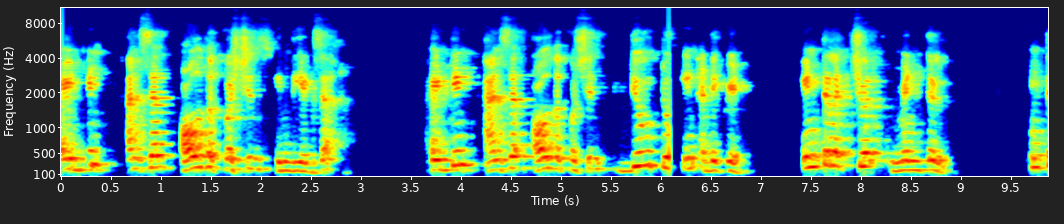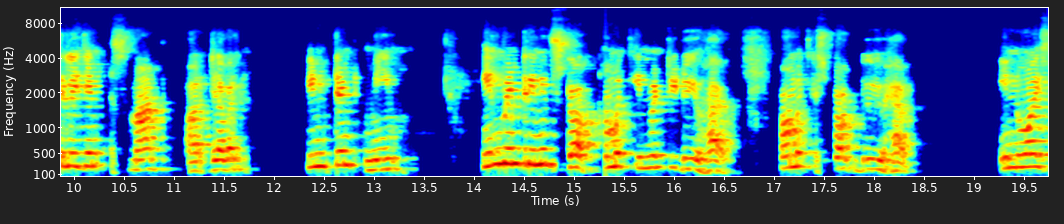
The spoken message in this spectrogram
I didn't answer all the questions in the exam. I didn't answer all the questions due to inadequate. Intellectual, mental. Intelligent, smart, or clever. Intent mean. Inventory means stock. How much inventory do you have? How much stock do you have? Invoice.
